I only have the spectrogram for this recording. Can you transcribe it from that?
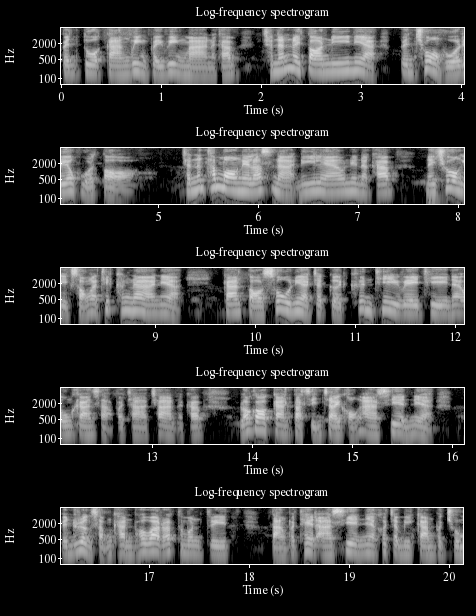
เป็นตัวกลางวิ่งไปวิ่งมานะครับ ฉะนั้นในตอนนี้เนี่ยเป็นช่วงหัวเรียวหัวต่อ ฉะนั้นถ้ามองในลักษณะนี้แล้วเนี่ยนะครับในช่วงอีก 2 อาทิตย์ข้างหน้าเนี่ยการต่อสู้เนี่ยจะเกิดขึ้นที่เวทีในองค์การสหประชาชาตินะครับ แล้วก็การตัดสินใจของอาเซียนเนี่ยเป็นเรื่องสำคัญเพราะว่ารัฐมนตรีต่างประเทศอาเซียนเนี่ยเขาจะมีการประชุม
